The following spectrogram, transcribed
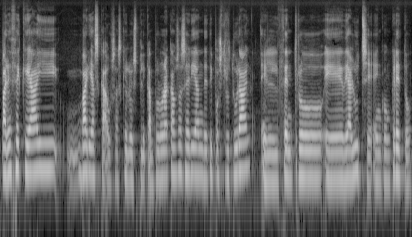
Parece que hay varias causas que lo explican. Por una causa serían de tipo estructural. El centro eh, de Aluche, en concreto,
